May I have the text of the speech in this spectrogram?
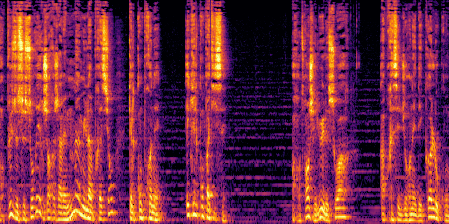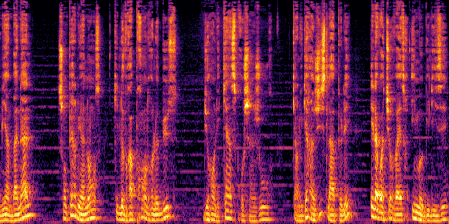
En plus de ce sourire, Georges avait même eu l'impression qu'elle comprenait et qu'elle compatissait. En rentrant chez lui le soir, après cette journée d'école ô combien banale, son père lui annonce qu'il devra prendre le bus durant les 15 prochains jours, car le garagiste l'a appelé et la voiture va être immobilisée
